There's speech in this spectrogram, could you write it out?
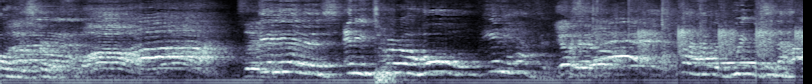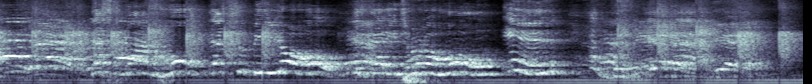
on this ah, earth. Wow. Ah! It is an eternal home in heaven. Yes, sir. I have a witness in the house. That's my hope. That should be your hope. Is that eternal home in heaven. Yeah. Yeah.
